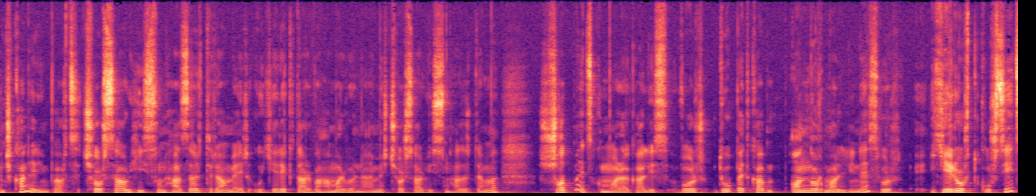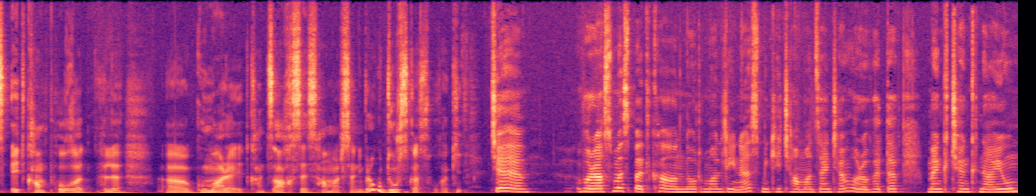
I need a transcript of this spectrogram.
ինչքան էր իմ վարձը 450.000 դրամ էր ու 3 տարվա համար որ նայում ես 450.000 դրամը շատ մեծ գումար է գալիս որ դու պետքա աննորմալ լինես որ երրորդ կուրսից այդքան փողը հələ գումարը այդքան ծախսես համարսանի վրա ու դուրս գաս ուղակի Չէ, որ ասում ես պետքա աննորմալ լինես, մի քիչ համաձայն չեմ, որովհետև մենք չենք նայում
